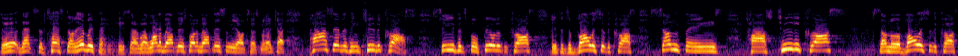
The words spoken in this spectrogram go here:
that's the test on everything. You say, well, what about this? What about this in the Old Testament? Okay, pass everything to the cross. See if it's fulfilled at the cross, if it's abolished at the cross. Some things pass to the cross, some are abolished at the cross,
